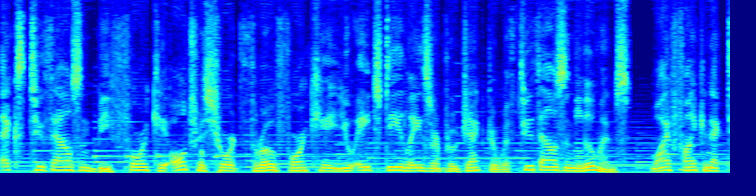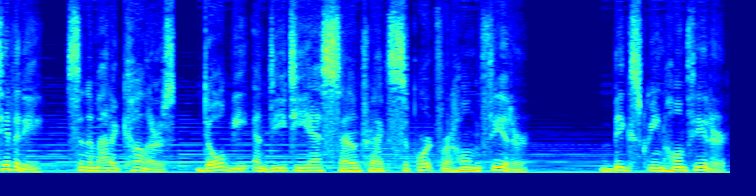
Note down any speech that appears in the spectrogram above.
X2000B 4K Ultra Short Throw 4K UHD Laser Projector with 2000 lumens, Wi-Fi connectivity, cinematic colors, Dolby and DTS soundtracks support for home theater. Big screen home theater,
